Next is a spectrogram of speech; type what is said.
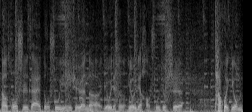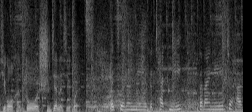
然后同时在东蜀演艺学院呢，有一点很有一点好处就是，它会给我们提供很多实践的机会。It's given me the technique that I need to have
